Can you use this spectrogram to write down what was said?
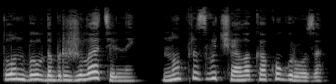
Тон был доброжелательный, но прозвучало как угроза.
